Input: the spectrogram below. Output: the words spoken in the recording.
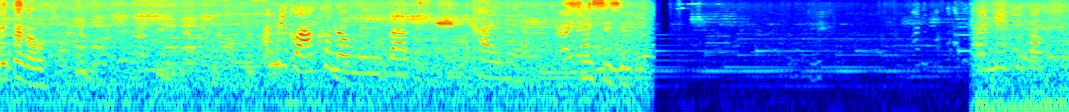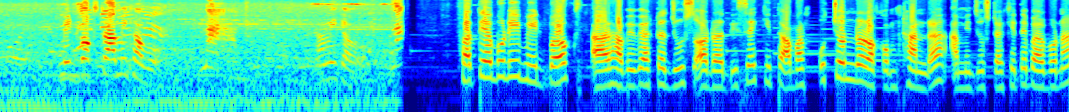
এই তাকাও আমি কখনো মিলবাক্স খাই না সি সি সি। মিট বক্সটা আমি খাব। না আমি খাব। ফাতিয়া বুড়ি মিট বক্স আর হাবিবে একটা জুস অর্ডার দিছে কিন্তু আমার প্রচণ্ড রকম ঠান্ডা। আমি জুসটা খেতে পারব না।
